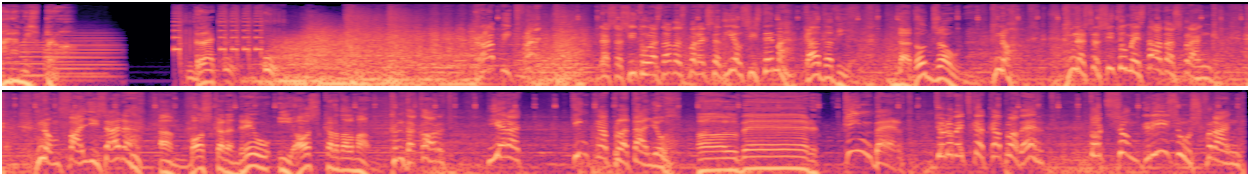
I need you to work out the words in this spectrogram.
ara més pro. RAC 1. Ràpid, Frank! Necessito les dades per accedir al sistema. Cada dia, de 12 a 1. No, necessito més dades, Frank. No em fallis ara. Amb Òscar Andreu i Òscar Dalmau. D'acord. I ara, quin cable tallo? El verd. Quin verd? Jo no veig cap cable verd. Tots són grisos, Frank.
